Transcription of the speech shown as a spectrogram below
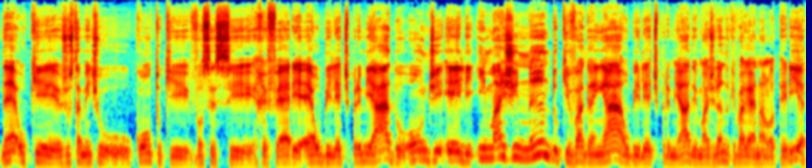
né? O que justamente o, o, conto que você se refere é o bilhete premiado, onde ele, imaginando que vai ganhar o bilhete premiado, imaginando que vai ganhar na loteria,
